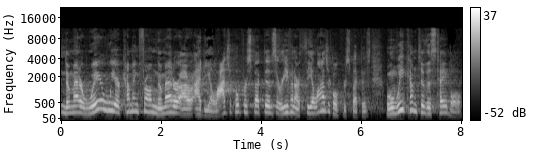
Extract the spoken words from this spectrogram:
no matter where we are coming from, no matter our ideological perspectives or even our theological perspectives, when we come to this table,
